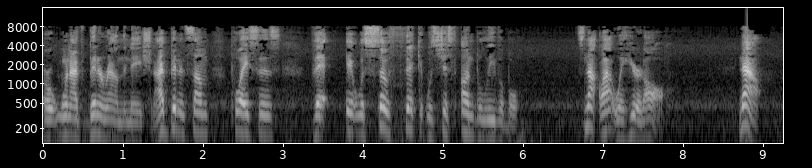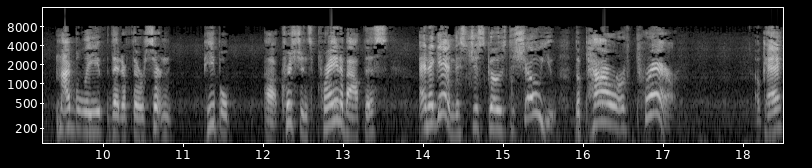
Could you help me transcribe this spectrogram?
or when I've been around the nation. I've been in some places that it was so thick it was just unbelievable. It's not that way here at all. Now, I believe that if there are certain people, uh, Christians, praying about this, and again, this just goes to show you the power of prayer. Okay?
